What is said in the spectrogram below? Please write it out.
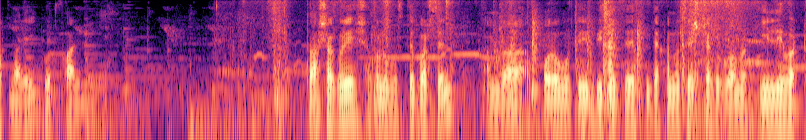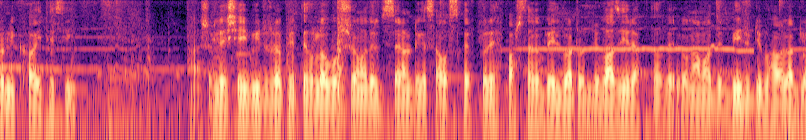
আপনার এই গোট ফার্মিংয়ে। তো আশা করি সকলে বুঝতে পারছেন। আমরা পরবর্তী ভিডিওতে দেখানোর চেষ্টা করব আমরা কী লিভার টনিক খাওয়াইতেছি। আসলে সেই ভিডিওটা পেতে হলে অবশ্যই আমাদের চ্যানেলটিকে সাবস্ক্রাইব করে পাশে থাকা বেল বাটনটি বাজিয়ে রাখতে হবে এবং আমাদের ভিডিওটি ভালো লাগলে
